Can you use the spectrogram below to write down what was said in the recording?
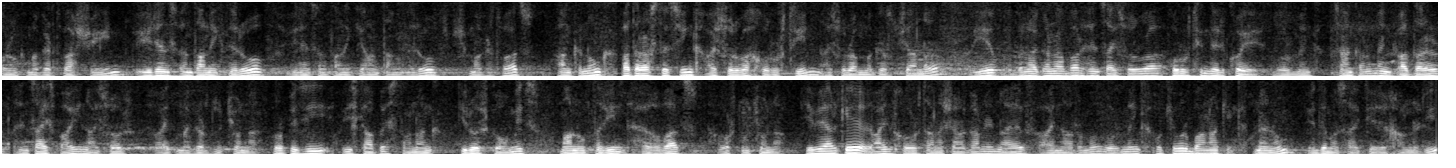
որոնք մկրտված չէին, իրենց ընտանիքներով, իրենց ընտանիքի անդամներով չմկրտված անկնոնք պատրաստեցինք այսօրվա խորհրդին, այսօրվա մկրտությանը եւ բնականաբար հենց այսօրվա խորհրդի ներքո է, որ մենք ցանկանում ենք կատարել հենց այս պահին այսօր այդ մկրտությունը, որպեսզի իսկապես ստանանք Տիրոջ կողմից մանուկներին հղված օրհնությունը։ Եվ իհարկե այն խորհրդանշական է նաև այն առումով, որ մենք հոգևոր բանակ ենք ունենում իդեմս այդ երեխաների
